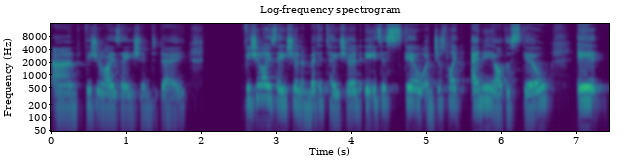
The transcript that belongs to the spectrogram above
and visualization today. Visualization and meditation, it is a skill, and just like any other skill, it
